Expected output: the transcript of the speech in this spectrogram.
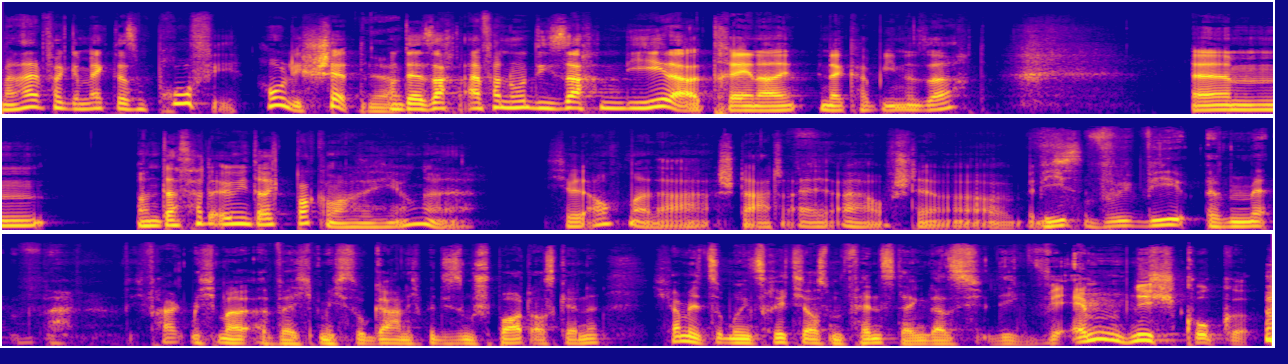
man hat einfach gemerkt, das ist ein Profi. Holy shit. Ja. Und der sagt einfach nur die Sachen, die jeder Trainer in der Kabine sagt. Ähm, und das hat irgendwie direkt Bock gemacht. Ich, Junge, ich will auch mal da Start äh, aufstellen. Bin Wie, ich- wie, wie ähm, ich frage mich mal, weil ich mich so gar nicht mit diesem Sport auskenne. Ich kann mir jetzt übrigens richtig aus dem Fenster denken, dass ich die WM nicht gucke.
